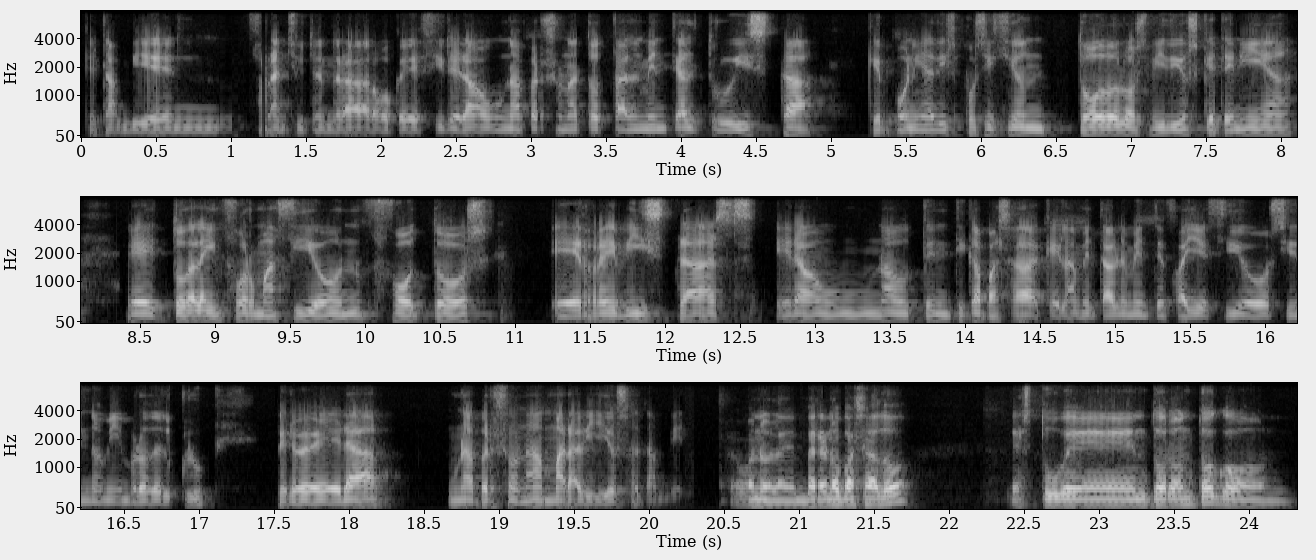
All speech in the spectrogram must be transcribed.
que también Franchu tendrá algo que decir. Era una persona totalmente altruista, que ponía a disposición todos los vídeos que tenía, eh, toda la información, fotos, eh, revistas. Era una auténtica pasada que lamentablemente falleció siendo miembro del club, pero era una persona maravillosa también. Bueno, el verano pasado estuve en Toronto con,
